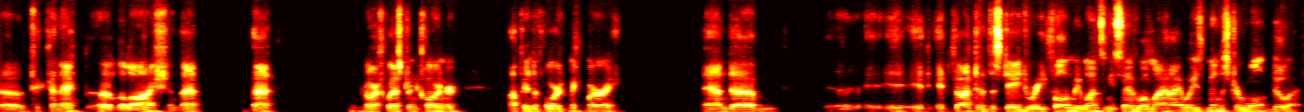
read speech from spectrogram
uh, to connect uh, and that, that northwestern corner up into Fort McMurray. And um, it, it got to the stage where he phoned me once and he said, well, my highways minister won't do it.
